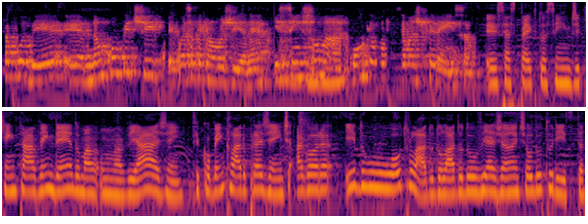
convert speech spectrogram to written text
para poder é, não competir é, com essa tecnologia, né? E sim somar. Uhum. Como que eu vou fazer uma diferença? Esse aspecto, assim, de quem está vendendo uma, uma viagem, ficou bem claro pra gente. Agora, e do outro lado, do lado do viajante ou do turista?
